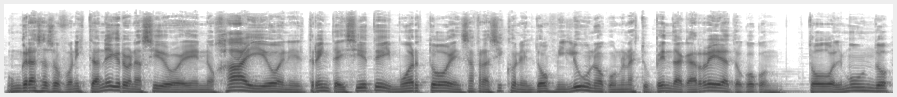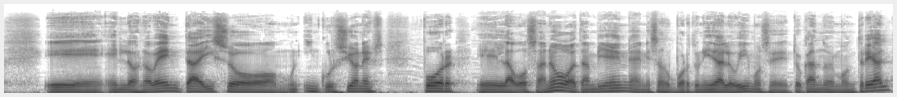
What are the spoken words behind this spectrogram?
Un gran saxofonista negro nacido en Ohio en el 37 y muerto en San Francisco en el 2001 con una estupenda carrera, tocó con todo el mundo. Eh, en los 90 hizo incursiones por eh, la bossa nova también, en esa oportunidad lo vimos eh, tocando en Montreal.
